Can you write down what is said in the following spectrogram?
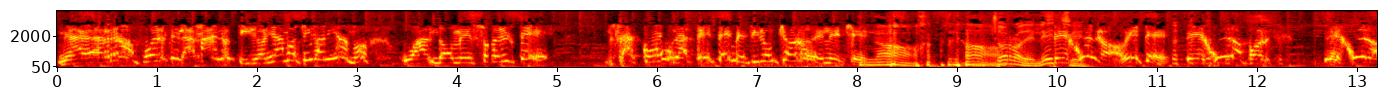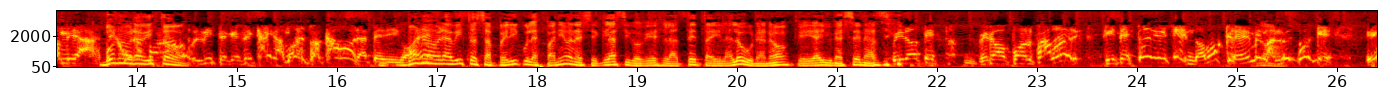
Me agarró fuerte la mano, tironeamos, tironeamos. Cuando me solté, sacó una teta y me tiró un chorro de leche. No, no. Chorro de leche. Te juro, ¿viste? Te juro por... Te juro, mira. ¿Vos no habrás visto- ¿Viste? Que se caiga muerto acá ahora, te digo. Vos no ¿eh? habrás visto esa película española, ese clásico que es La teta y la luna, ¿no? Que hay una escena así. Pero, te, pero por favor, si te estoy diciendo, vos créeme, No. Manuel, porque es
